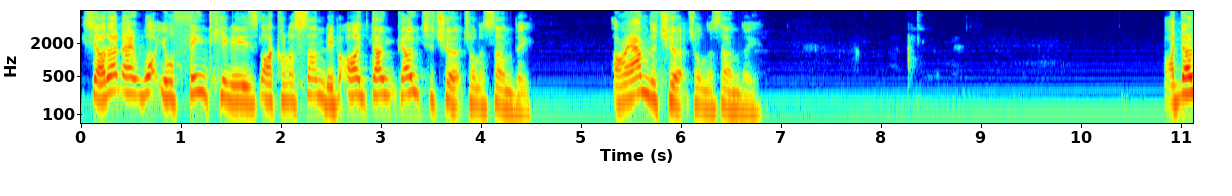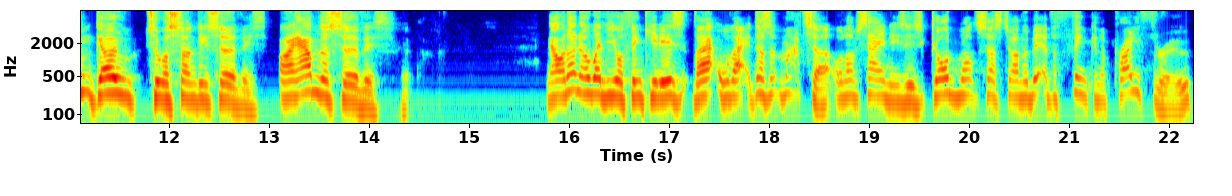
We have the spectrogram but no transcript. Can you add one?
See, I don't know what your thinking is like on a Sunday, but I don't go to church on a Sunday. I am the church on the Sunday. I don't go to a Sunday service. I am the service. Now, I don't know whether you're thinking is that or that. It doesn't matter. All I'm saying is, is God wants us to have a bit of a think and a pray through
